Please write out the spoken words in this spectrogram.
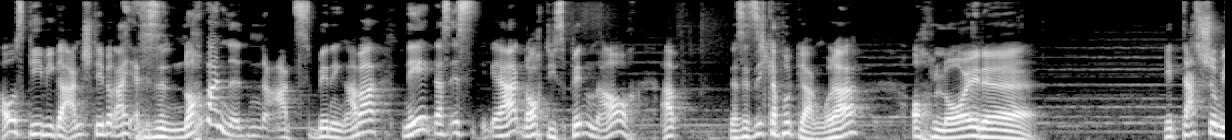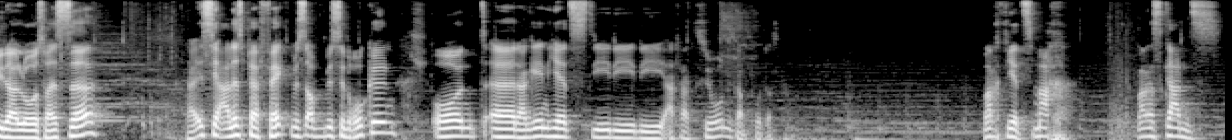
ausgiebiger Anstehbereich. Das ist nochmal eine Art Spinning. Aber nee, das ist, ja doch, die spinnen auch. Aber das ist jetzt nicht kaputt gegangen, oder? Och Leute. Geht das schon wieder los, weißt du? Da ist ja alles perfekt, bis auf ein bisschen ruckeln. Und äh, dann gehen hier jetzt die, die, die Attraktionen kaputt. Das Macht jetzt, mach. Mach es ganz.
